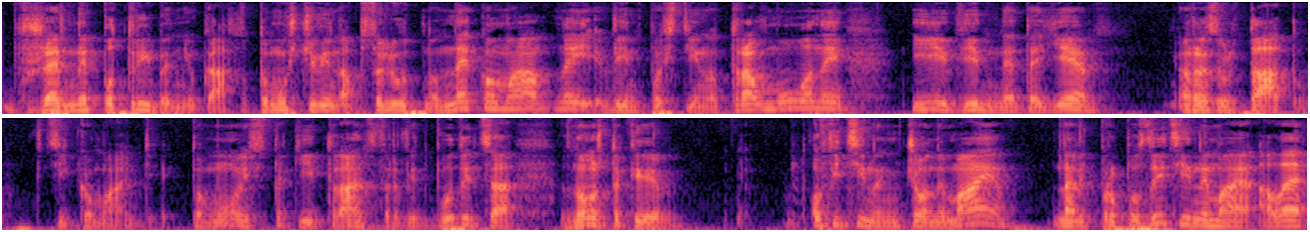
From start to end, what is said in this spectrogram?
Вже не потрібен Ньюкаслу, тому що він абсолютно не командний, він постійно травмований і він не дає результату в цій команді. Тому ось такий трансфер відбудеться. Знову ж таки, офіційно нічого немає, навіть пропозицій немає, але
